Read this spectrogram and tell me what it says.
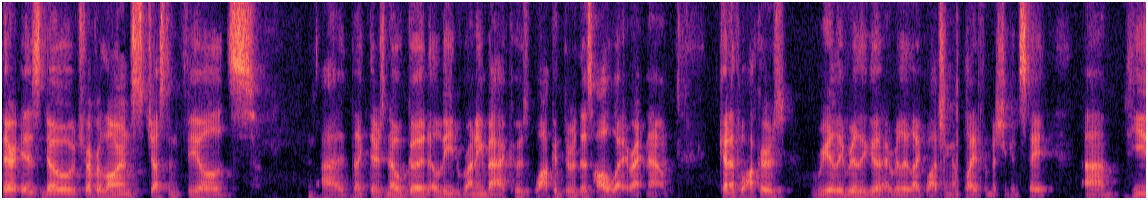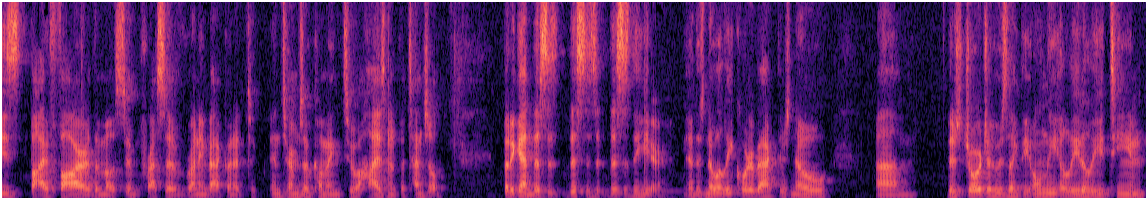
There is no Trevor Lawrence, Justin Fields. Uh, like there's no good elite running back who's walking through this hallway right now. Kenneth Walker is really, really good. I really like watching him play for Michigan State. Um, he's by far the most impressive running back it in terms of coming to a Heisman potential. But again, this is this is this is the year. You know, there's no elite quarterback. There's no um, there's Georgia, who's like the only elite elite team.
